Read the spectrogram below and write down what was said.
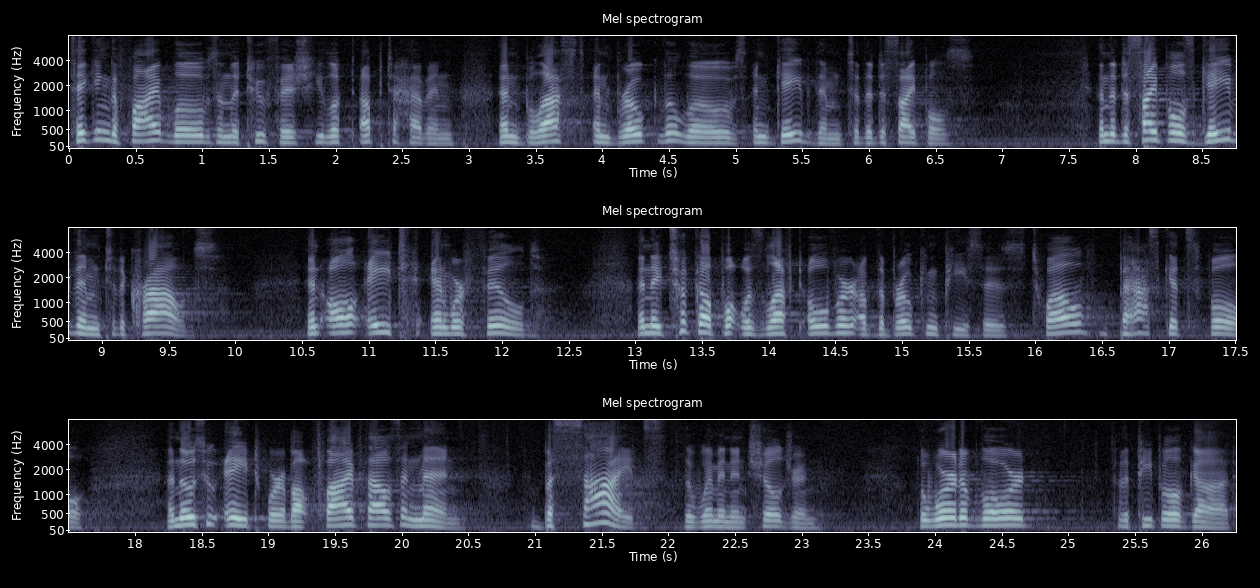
Taking the five loaves and the two fish, he looked up to heaven and blessed and broke the loaves and gave them to the disciples. And the disciples gave them to the crowds, and all ate and were filled. And they took up what was left over of the broken pieces, 12 baskets full. And those who ate were about 5,000 men, besides the women and children. The word of Lord for the people of God.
